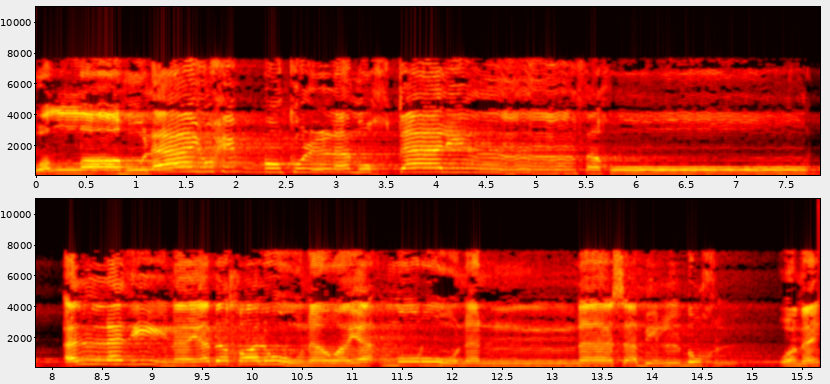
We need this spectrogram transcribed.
والله لا يحب كل مختال فخور. الذين يبخلون ويأمرون الناس بالبخل ومن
